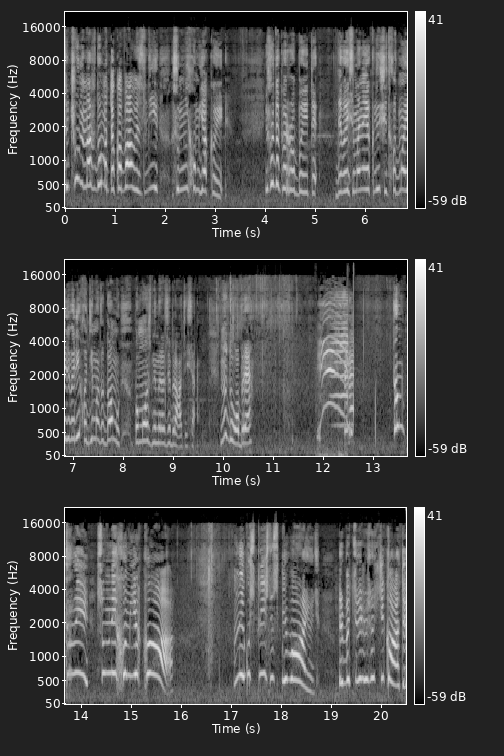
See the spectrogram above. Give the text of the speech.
Ти чув, на наш дома атакували злі сумні хом'яки. І що тепер робити? Дивись, у мене є ключ від входної двері, ходімо додому, поможемо з ними розібратися. Ну добре. Там три сумних хом'яка. Вони якусь пісню співають. Треба щось тікати.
